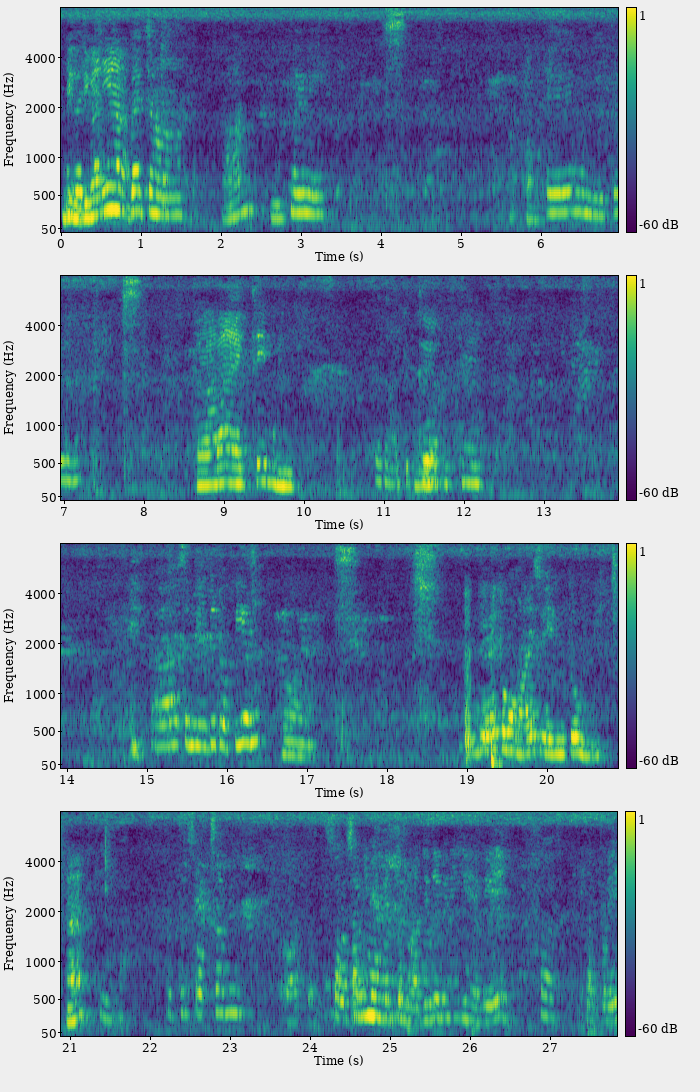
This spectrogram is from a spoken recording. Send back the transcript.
ਬਿੰਦੀਆਂ ਨਹੀਂ ਆ? ਵਿੱਚ ਹਾਂ। ਹਾਂ? ਨਹੀਂ ਨਹੀਂ। ਇਹ ਮਨਵੀਰ ਤੇ ਨਾ। ਖਾਣਾ ਇੱਥੇ ਹੀ ਮੁੰਨੀ ਪਤਾ ਨੀ ਕਿੱਥੇ ਆ। ਕਿੱਥੇ ਆ? ਸੰਵੀਰ ਦੀ ਟੋਪੀ ਆ ਨਾ। ਹਾਂ। ਜਿਹੜੇ ਧੋਣ ਵਾਲੇ ਸਵੇਰ ਨੂੰ ਧੋਉਂਗੀ ਹੈ? ਉੱਧਰ ਸੌਕਸਾਂ ਵੀ ਸੌਸਾ ਵੀ ਮੇਰੇ ਤੋਂ ਲੱਜਦੇ ਵੀ ਨਹੀਂ ਹੈਗੇ। ਹਾਂ। ਕੱਪੜੇ।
